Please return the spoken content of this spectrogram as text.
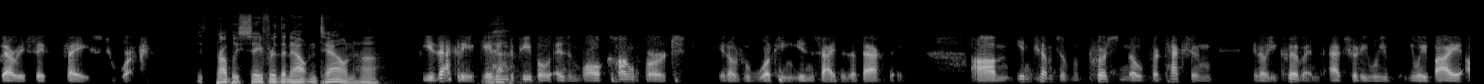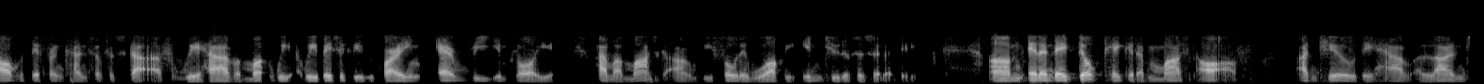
very safe place to work. It's probably safer than out in town, huh? Exactly. Giving yeah. the people is more comfort, you know, to working inside the factory. Um, in terms of personal protection, you know, equipment, actually we we buy all different kinds of stuff. We have a we we basically requiring every employee have a mask on before they walk into the facility. Um, and then they don't take it a month off until they have a lunch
